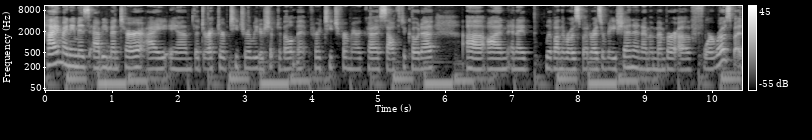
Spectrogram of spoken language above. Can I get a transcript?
Hi, my name is Abby Mentor. I am the Director of Teacher Leadership Development for Teach for America South Dakota, uh, on, and I live on the Rosebud Reservation, and I'm a member of For Rosebud.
